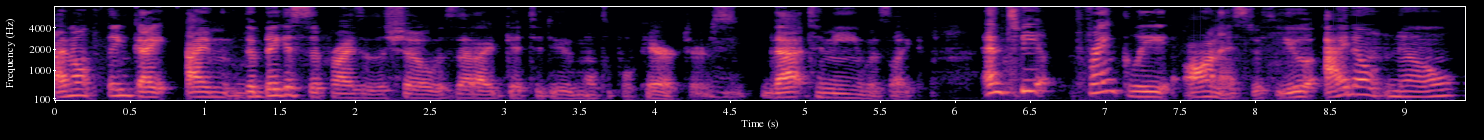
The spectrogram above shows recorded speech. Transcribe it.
I don't think I, I'm the biggest surprise of the show was that I'd get to do multiple characters. That to me was like, and to be frankly honest with you, I don't know.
